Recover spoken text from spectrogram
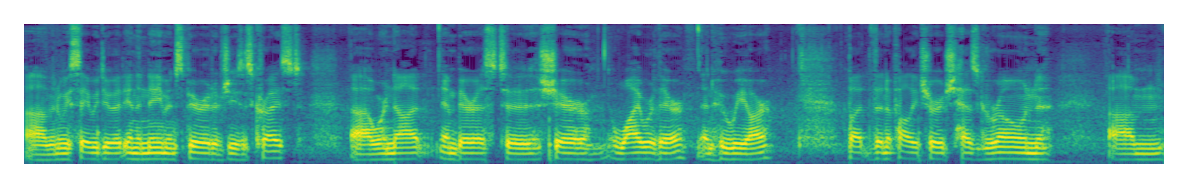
um, and we say we do it in the name and spirit of Jesus Christ. Uh, we're not embarrassed to share why we're there and who we are. But the Nepali church has grown um,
